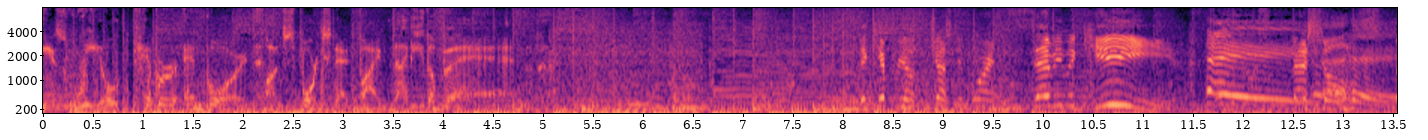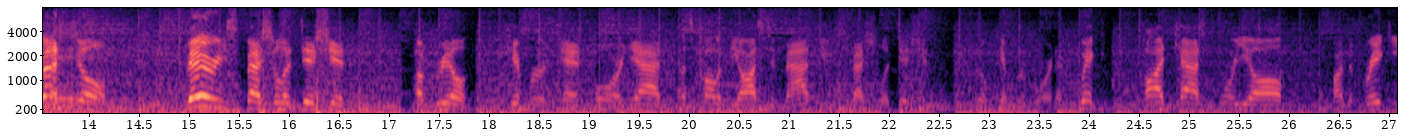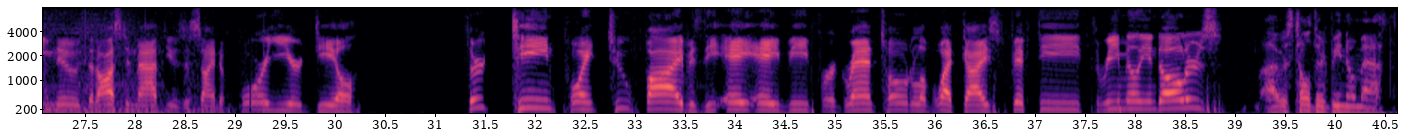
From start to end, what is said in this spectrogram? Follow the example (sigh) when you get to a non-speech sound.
is Real Kipper and Bourne on Sportsnet 590 The Fan. Nick Kypreos, Justin Bourne, Sammy McKee. Hey! Special, Hey! special, very special edition of Real Kipper and Bourne. Yeah, let's call it the Auston Matthews special edition. Real Kipper and Bourne. A quick podcast for you all on the breaking news that Auston Matthews has signed a four-year deal. 13.25 is the AAV for a grand total of what, guys? $53 million? I was told there'd be no math.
